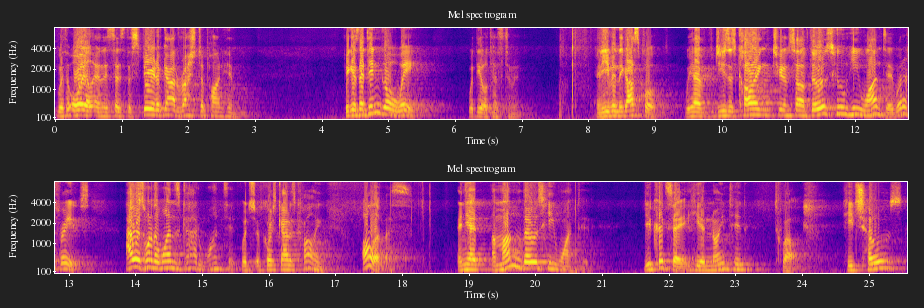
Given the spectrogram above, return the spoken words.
with oil, and it says the Spirit of God rushed upon him. Because that didn't go away with the Old Testament. And even the gospel, we have Jesus calling to himself those whom he wanted. What a phrase. I was one of the ones God wanted, which of course God is calling all of us. And yet, among those he wanted, you could say he anointed 12. He chose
